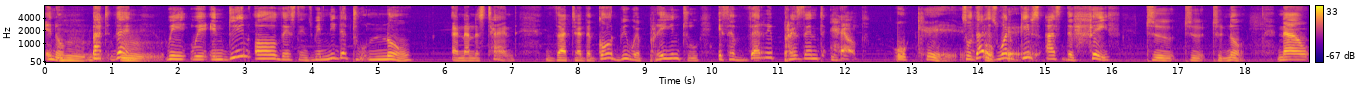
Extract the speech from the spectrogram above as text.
you know Mm. but then we we in doing all these things we needed to know and understand that uh, the god we were praying to is a very present help Okay. so that is Okay. what gives us the faith to to to know now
